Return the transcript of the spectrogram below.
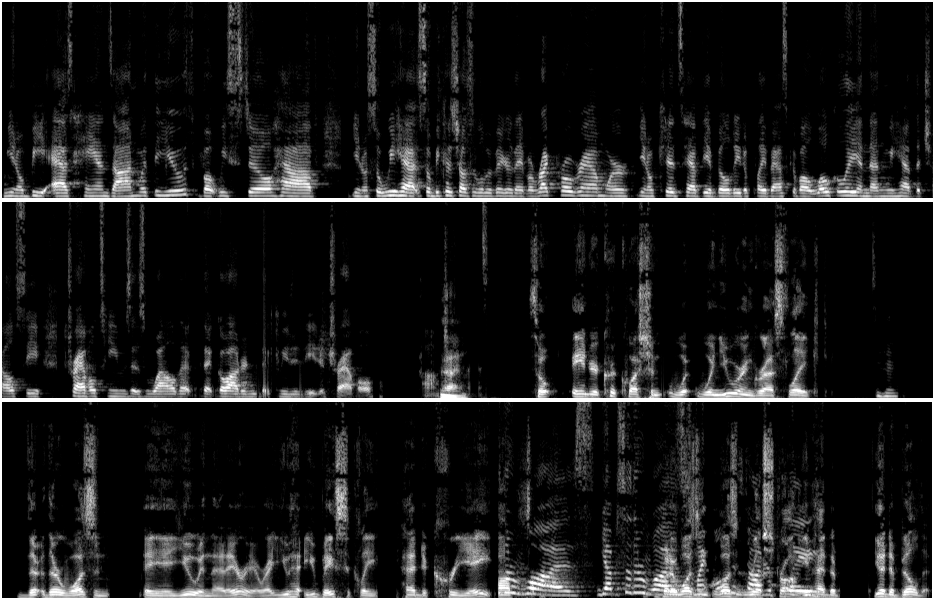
you know, be as hands-on with the youth, but we still have, you know, so we have so because Chelsea's a little bit bigger, they have a rec program where, you know, kids have the ability to play basketball locally and then we have the Chelsea travel teams as well that that go out into the community to travel. Um, right. So, Andrea, quick question: When you were in Grass Lake, mm-hmm. there there wasn't AAU in that area, right? You ha- you basically had to create. There was, yep. So there was, but it wasn't it wasn't real strong. Played, you had to you had to build it.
